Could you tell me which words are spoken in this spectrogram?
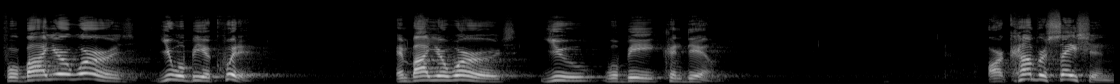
For by your words you will be acquitted, and by your words you will be condemned. Our conversation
